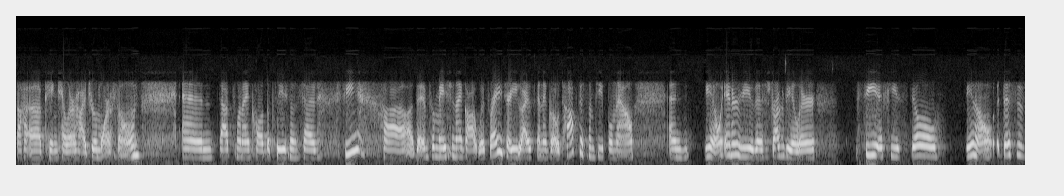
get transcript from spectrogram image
the uh, painkiller hydromorphone, and that's when I called the police and said, "See, uh, the information I got was right. Are you guys going to go talk to some people now, and you know, interview this drug dealer, see if he's still, you know, this is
